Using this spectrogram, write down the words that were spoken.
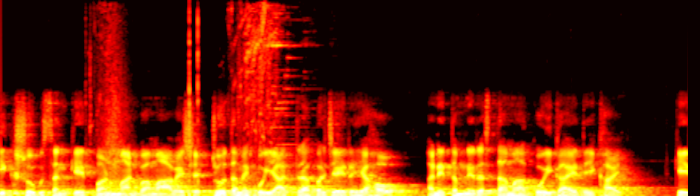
એક શુભ સંકેત પણ માનવામાં આવે છે. જો તમે કોઈ યાત્રા પર જઈ રહ્યા હોવ અને તમને રસ્તામાં કોઈ ગાય દેખાય કે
